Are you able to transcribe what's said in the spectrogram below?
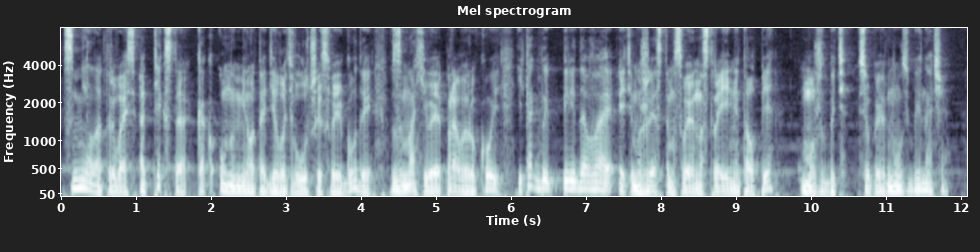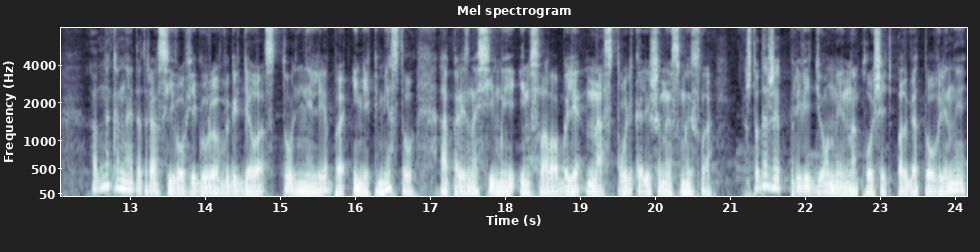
смело отрываясь от текста, как он умел это делать в лучшие свои годы, взмахивая правой рукой и как бы передавая этим жестом свое настроение толпе, может быть, все повернулось бы иначе. Однако на этот раз его фигура выглядела столь нелепо и не к месту, а произносимые им слова были настолько лишены смысла – что даже приведенные на площадь подготовленные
